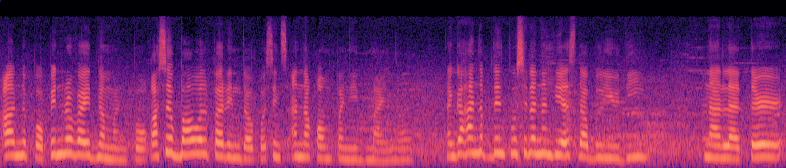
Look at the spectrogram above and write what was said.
Ano po, pinrovide naman po. Kasi bawal pa rin daw po since unaccompanied minor. Naghahanap din po sila ng DSWD na letter.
